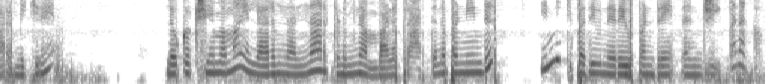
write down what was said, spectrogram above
ஆரம்பிக்கிறேன். லோகக்ஷேமமாக எல்லாரும் நன்னா இருக்கணும்னு அம்பால பிரார்த்தனை பண்ணிண்டு இன்னைக்கு பதிவு நிறைவு பண்ணுறேன் நன்றி. வணக்கம்.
